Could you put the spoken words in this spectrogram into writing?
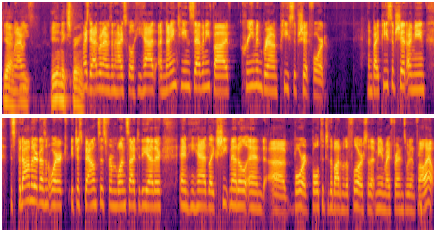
Yeah, when he, I was he didn't experience. my dad when I was in high school, he had a 1975 cream and brown piece of shit Ford. And by piece of shit, I mean the speedometer doesn't work. It just bounces from one side to the other. And he had like sheet metal and uh, board bolted to the bottom of the floor so that me and my friends wouldn't fall out.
